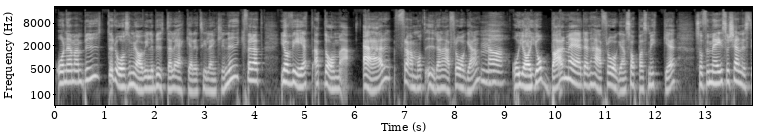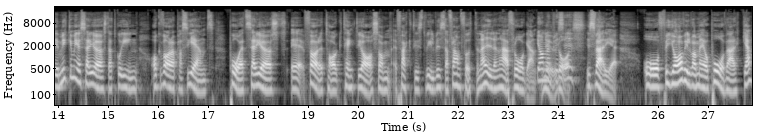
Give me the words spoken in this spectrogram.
Och när man byter då som jag ville byta läkare till en klinik för att jag vet att de är framåt i den här frågan Ja. och jag jobbar med den här frågan så pass mycket. Så för mig så kändes det mycket mer seriöst att gå in och vara patient på ett seriöst eh, företag tänkte jag som faktiskt vill visa framfötterna i den här frågan Ja, nu då i Sverige. Och för jag vill vara med och påverka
